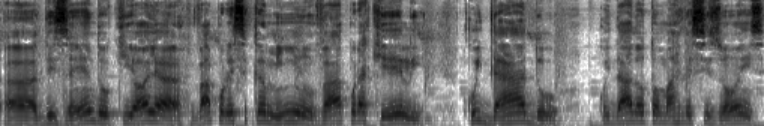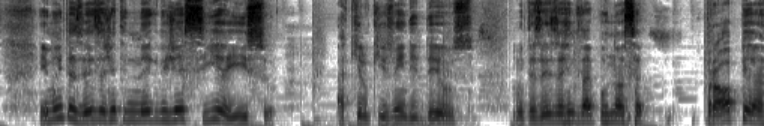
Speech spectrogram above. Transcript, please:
uh, dizendo que, olha, vá por esse caminho, vá por aquele, cuidado, cuidado ao tomar decisões. E muitas vezes a gente negligencia isso, aquilo que vem de Deus. Muitas vezes a gente vai por nossa própria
